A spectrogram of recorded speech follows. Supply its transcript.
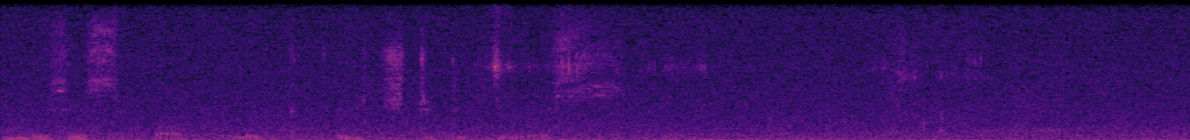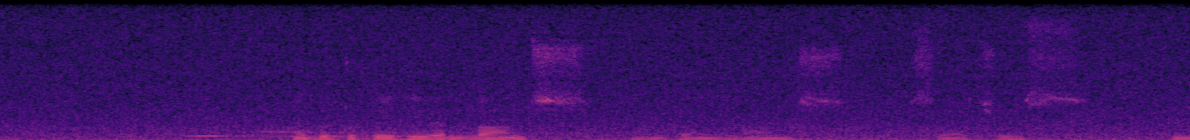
and this is public https I go to preview and launch and then launch so I choose key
